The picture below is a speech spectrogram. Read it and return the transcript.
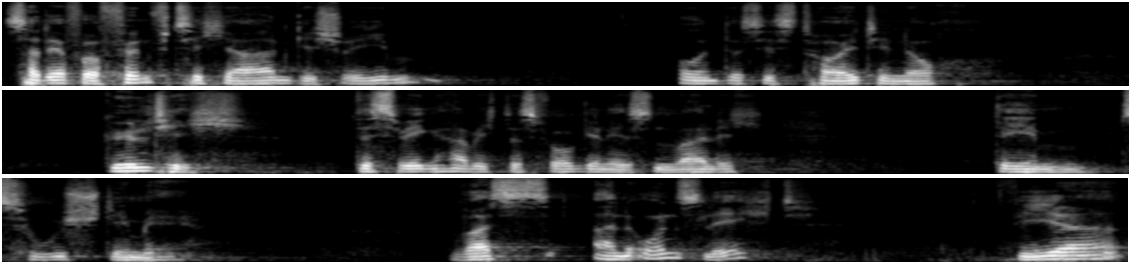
Das hat er vor 50 Jahren geschrieben und das ist heute noch gültig. Deswegen habe ich das vorgelesen, weil ich dem zustimme. Was an uns liegt, wir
